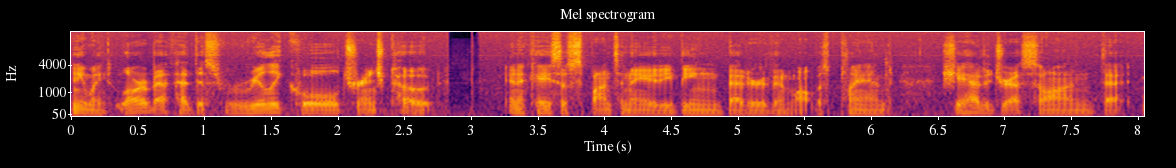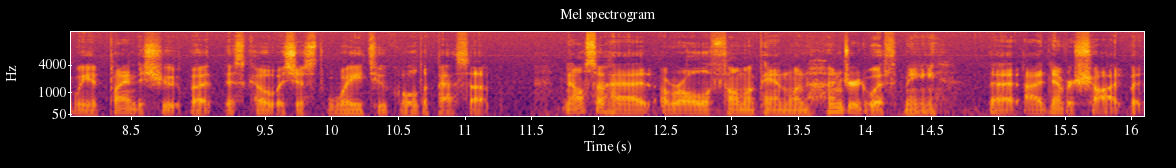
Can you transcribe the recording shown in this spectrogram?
Anyway, Laura Beth had this really cool trench coat. In a case of spontaneity being better than what was planned, she had a dress on that we had planned to shoot, but this coat was just way too cool to pass up. And also had a roll of Fomapan 100 with me that I'd never shot, but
